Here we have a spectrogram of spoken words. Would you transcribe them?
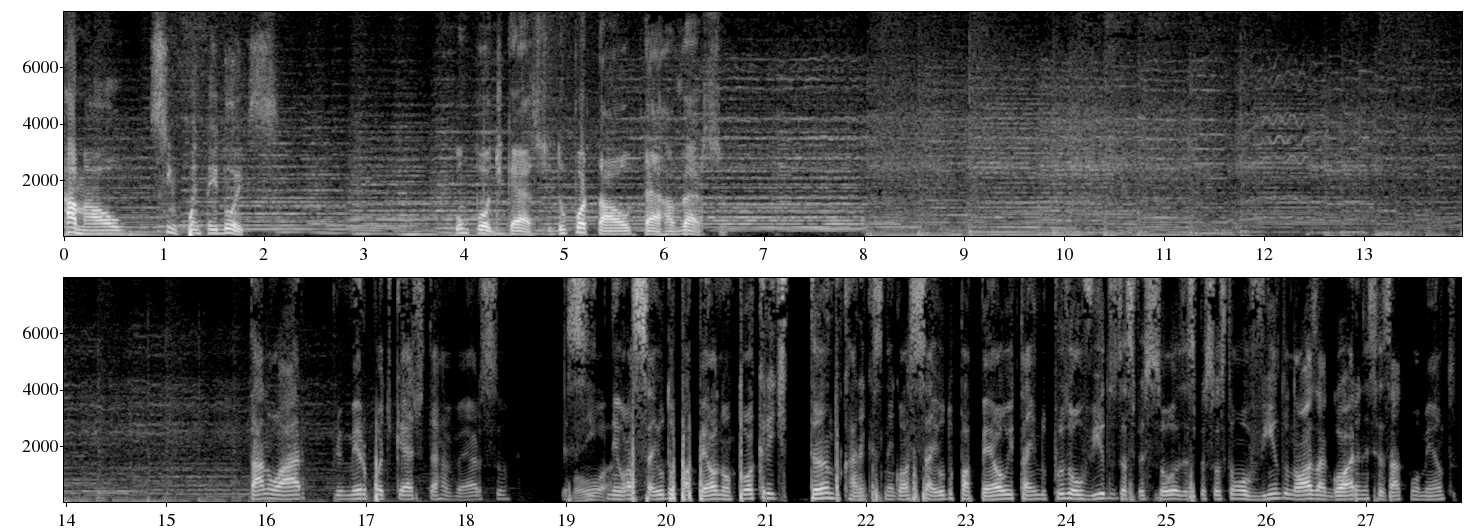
Ramal 52, um podcast do portal Terra Verso. Tá no ar, primeiro podcast Terra Verso. Esse Boa. negócio saiu do papel, não tô acreditando, cara, que esse negócio saiu do papel e tá indo pros ouvidos das pessoas. As pessoas estão ouvindo nós agora, nesse exato momento.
